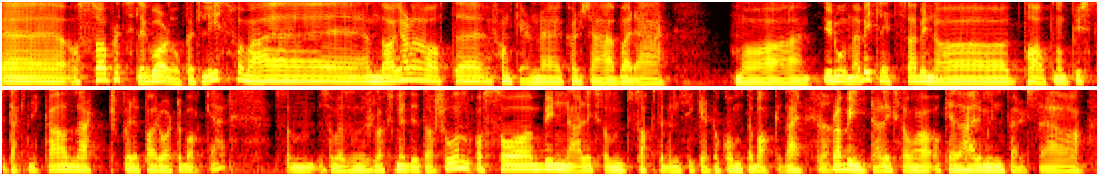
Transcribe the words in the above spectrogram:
uh, og så plutselig går det opp et lys for meg en dag her da, at eh, fankeren, kanskje jeg bare må roe ned bitte litt. Så jeg begynner å ta opp noen pusteteknikker jeg hadde lært for et par år tilbake. Som, som en sånn slags meditasjon. Og så begynner jeg liksom sakte, men sikkert å komme tilbake der. For da begynte jeg liksom Ok, det her er munnfølelse. og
